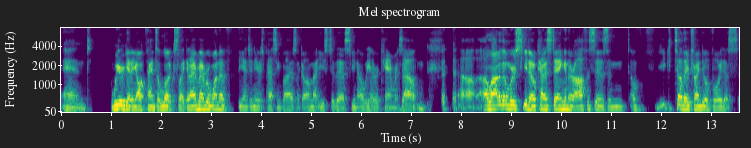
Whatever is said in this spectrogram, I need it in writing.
and we were getting all kinds of looks. Like and i remember one of the engineers passing by is like oh i'm not used to this. You know we had our cameras out and uh, a lot of them were you know kind of staying in their offices and uh, you could tell they're trying to avoid us.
